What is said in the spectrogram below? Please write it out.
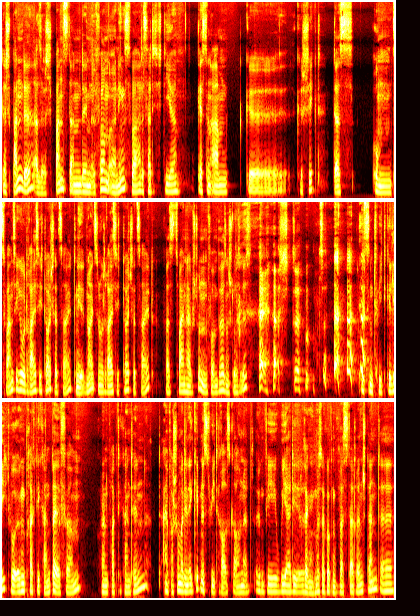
Das Spannende, also das Spannendste an dem Firm Earnings war, das hatte ich dir gestern Abend ge geschickt, dass um 20.30 Uhr deutscher Zeit, nee, 19.30 Uhr deutscher Zeit, was zweieinhalb Stunden vor dem Börsenschluss ist, ja, stimmt. ist ein Tweet geleakt, wo irgendein Praktikant bei Firmen oder eine Praktikantin einfach schon mal den Ergebnistweet rausgehauen hat. Irgendwie weird, sagen, ich muss mal gucken, was da drin stand, äh,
